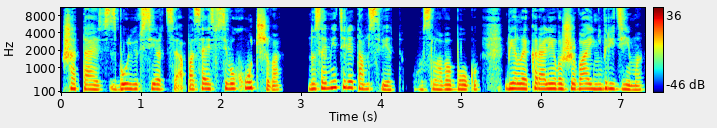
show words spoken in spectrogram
Шатаясь, с болью в сердце, опасаясь всего худшего, но заметили там свет. О, слава богу! Белая королева жива и невредима.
